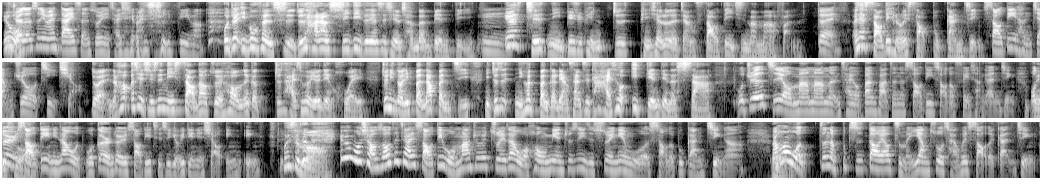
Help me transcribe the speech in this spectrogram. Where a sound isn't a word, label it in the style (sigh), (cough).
因为我觉得是因为 Dyson，所以你才喜欢 (laughs) 吸地吗？我觉得一部分是，就是它让吸地这件事情的成本变低。嗯，因为其实你必须平就是平心而论的讲，扫地其实蛮麻烦。对，而且扫地很容易扫不干净。扫地很讲究技巧。对，然后而且其实你扫到最后那个就是还是会有点灰，就你懂，你本到本机，你就是你会本个两三次，它还是有一点点的沙。我觉得只有妈妈们才有办法真的扫地扫得非常干净。我对于扫地，你知道我我个人对于扫地其实有一点点小阴影。(laughs) 为什么？因为我小时候在家里扫地，我妈就会追在我后面，就是一直碎念我扫得不干净啊。然后我真的不知道要怎么样做才会扫得干净，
